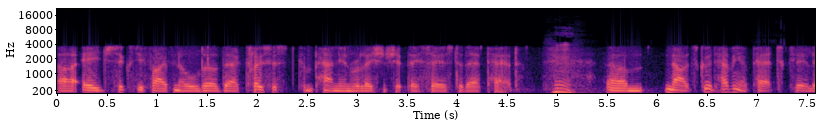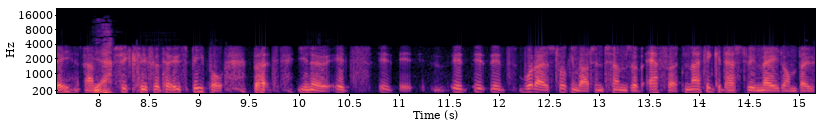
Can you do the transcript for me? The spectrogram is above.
uh, age 65 and older, their closest companion relationship, they say, is to their pet. Hmm. Um, now, it's good having a pet, clearly, um, Yeah. particularly for those people. But you know, it's it, it, it, it, it's what I was talking about in terms of effort, and I think it has to be made on both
